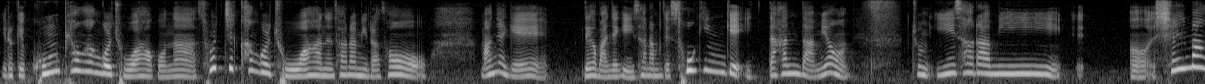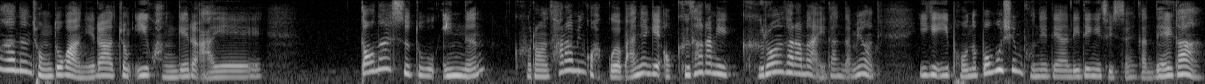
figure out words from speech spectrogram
이렇게 공평한 걸 좋아하거나 솔직한 걸 좋아하는 사람이라서 만약에 내가 만약에 이 사람한테 속인 게 있다 한다면 좀 이 사람이 어, 실망하는 정도가 아니라 좀 이 관계를 아예 떠날 수도 있는 그런 사람인 것 같고요. 만약에 어, 그 사람이 그런 사람은 아니다 한다면 이게 이 번호 뽑으신 분에 대한 리딩일 수 있어요. 그러니까 내가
